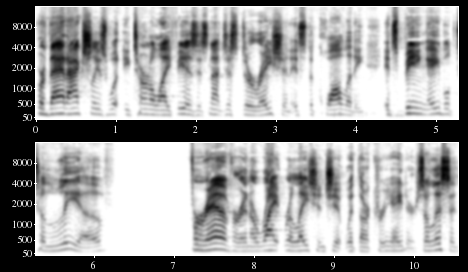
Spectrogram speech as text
For that actually is what eternal life is. It's not just duration, it's the quality. It's being able to live forever in a right relationship with our Creator. So listen,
